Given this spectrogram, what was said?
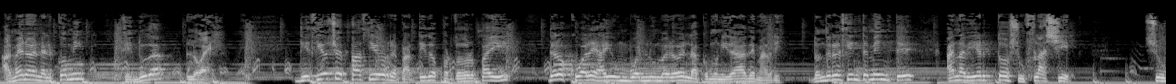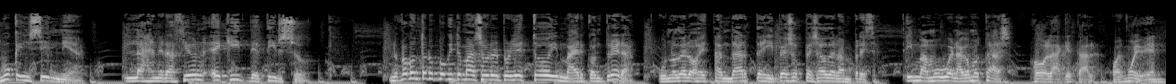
Al menos en el cómic, sin duda, lo es. 18 espacios repartidos por todo el país, de los cuales hay un buen número en la comunidad de Madrid, donde recientemente han abierto su flagship, su buque insignia, la generación X de Tirso. Nos va a contar un poquito más sobre el proyecto Ismael Contreras, uno de los estandartes y pesos pesados de la empresa. Isma, muy buena, ¿cómo estás? Hola, ¿qué tal? Pues muy bien.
